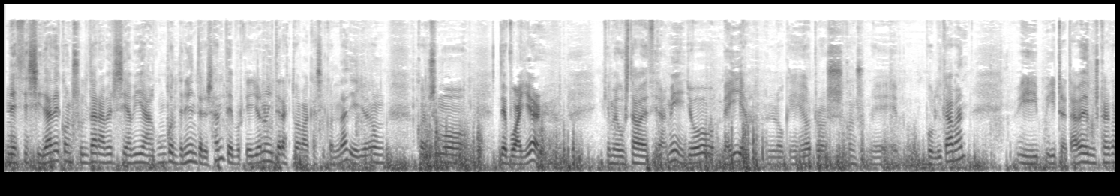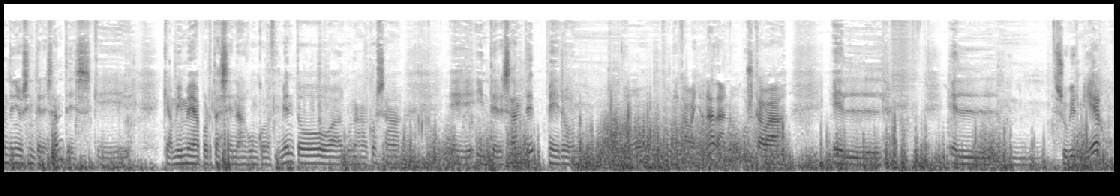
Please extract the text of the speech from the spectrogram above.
necesidad de consultar a ver si había algún contenido interesante, porque yo no interactuaba casi con nadie, yo era un consumo de voyeur, que me gustaba decir a mí, yo veía lo que otros eh, publicaban y, trataba de buscar contenidos interesantes que, a mí me aportasen algún conocimiento o alguna cosa eh, interesante, pero no publicaba yo nada, no buscaba el, subir mi ego.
